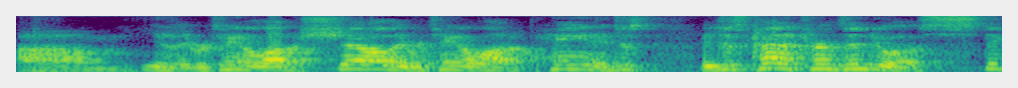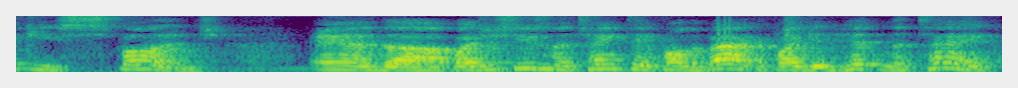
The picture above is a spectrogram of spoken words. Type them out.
uh, um, you know they retain a lot of shell, they retain a lot of paint. It just it just kind of turns into a sticky sponge. And uh, by just using the tank tape on the back, if I get hit in the tank,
